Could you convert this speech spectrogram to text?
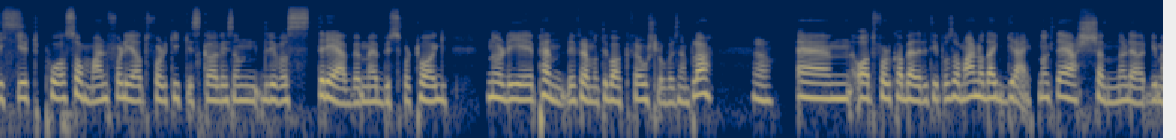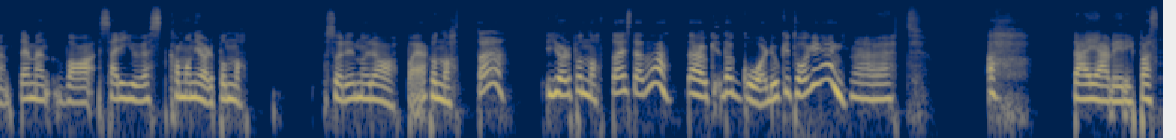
sikkert på sommeren fordi at folk ikke skal liksom drive og streve med buss for tog når de pendler frem og tilbake fra Oslo, for eksempel. Ja. Um, og at folk har bedre tid på sommeren. Og det er greit nok, det. Jeg skjønner det argumentet, men hva seriøst? Kan man gjøre det på natt... Sorry, nå rapa jeg. På natta, ja. Gjør det på natta i stedet, da. Da går det jo ikke tog engang. Nei, jeg vet. Ah, Det er jævlig ripp, ass.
